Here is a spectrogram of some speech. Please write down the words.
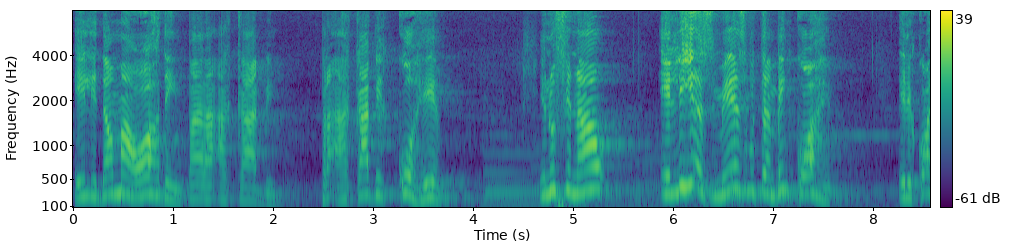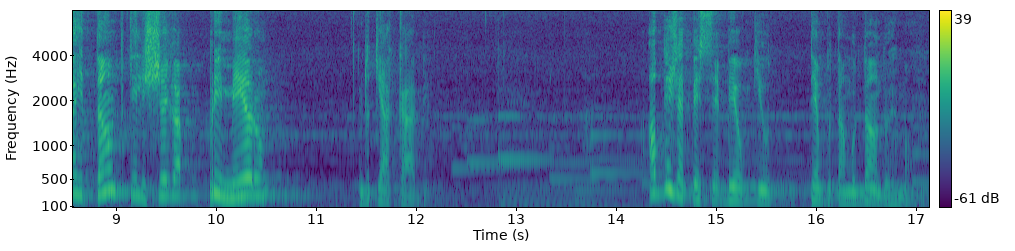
ele dá uma ordem para Acabe, para Acabe correr. E no final, Elias mesmo também corre. Ele corre tanto que ele chega primeiro do que Acabe. Alguém já percebeu que o tempo está mudando, irmão?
